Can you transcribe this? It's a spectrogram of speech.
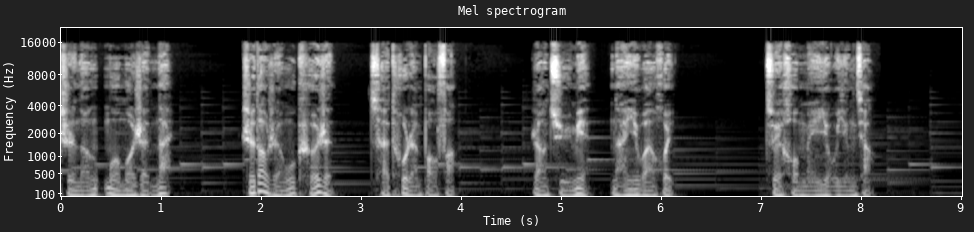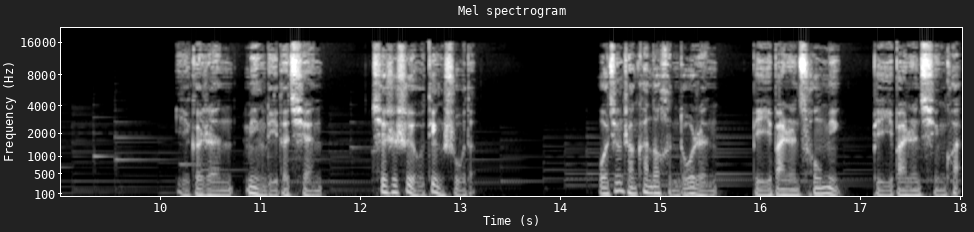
只能默默忍耐，直到忍无可忍，才突然爆发，让局面难以挽回，最后没有赢家。一个人命里的钱，其实是有定数的。我经常看到很多人比一般人聪明，比一般人勤快，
